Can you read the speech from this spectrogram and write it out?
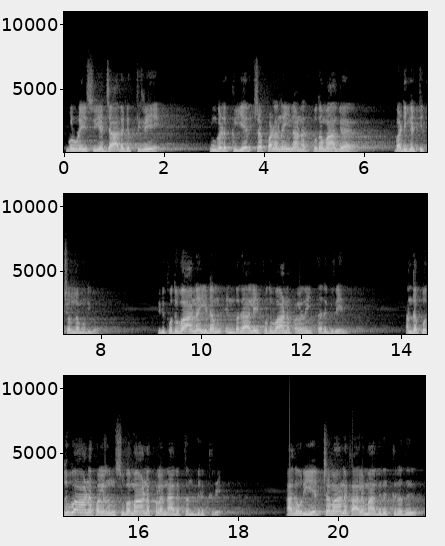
உங்களுடைய சுய ஜாதகத்திலே உங்களுக்கு ஏற்ற பலனை நான் அற்புதமாக வடிகட்டி சொல்ல முடியும். இது பொதுவான இடம் என்பதாலே பொதுவான பலனை தருகிறேன். அந்த பொதுவான பலனும் சுபமான பலனாக தந்திருக்கிறேன். ஆக ஒரு ஏற்றமான காலமாக இருக்கிறது.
